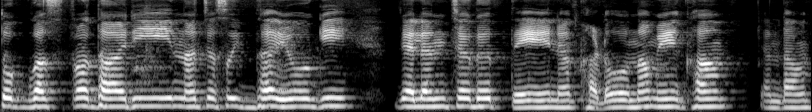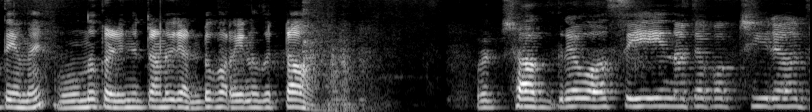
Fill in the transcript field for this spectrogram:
തുഗ്വസ്ത്രധാരി നച്ച സിദ്ധയോഗി ജലഞ്ചത് തേന ഘടോന മേഘം. രണ്ടാമത്തെയാണ് മൂന്ന് കഴിഞ്ഞിട്ടാണ് രണ്ട് പറയുന്നത് കേട്ടോ വൃക്ഷാഗ്രവാസീ നച്ച പക്ഷിരാജ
